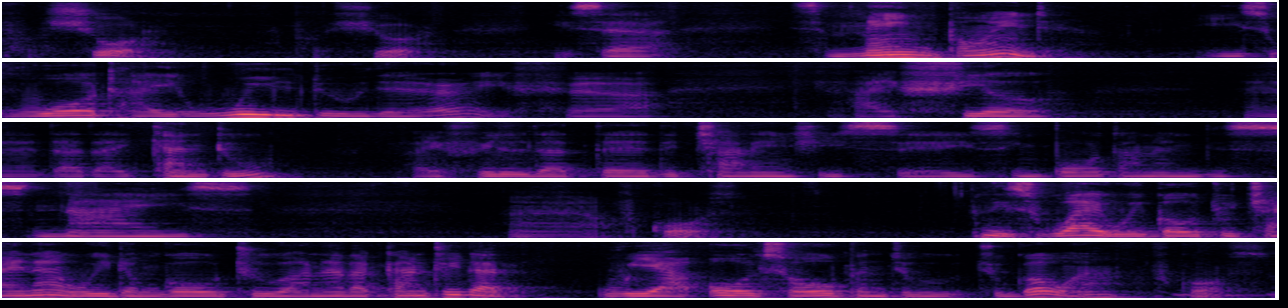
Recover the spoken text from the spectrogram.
for sure, for sure, is a, it's a main point. Is what I will do there if uh, if I feel uh, that I can do if I feel that the, the challenge is, uh, is important and is nice, uh, of course. This is why we go to China. We don't go to another country that we are also open to, to go, huh? of course.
